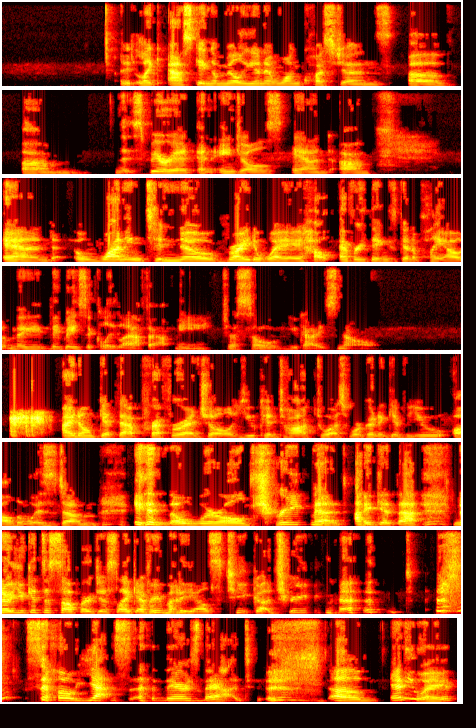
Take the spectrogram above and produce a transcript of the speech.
like asking a million and one questions of um, the spirit and angels and um, and wanting to know right away how everything's going to play out. And they, they basically laugh at me, just so you guys know. I don't get that preferential, you can talk to us, we're going to give you all the wisdom in the world treatment. I get that. No, you get to suffer just like everybody else, Chica treatment. so yes, there's that. Um, anyway,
